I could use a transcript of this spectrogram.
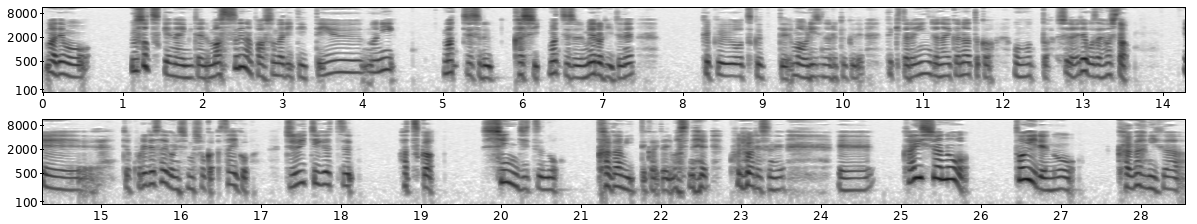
まあでも、嘘つけないみたいな、まっすぐなパーソナリティっていうのに、マッチする歌詞、マッチするメロディーでね、曲を作って、まあオリジナル曲でできたらいいんじゃないかなとか思った次第でございました。えー、じゃあこれで最後にしましょうか。最後。11月20日、真実の鏡って書いてありますね。これはですね、えー、会社のトイレの鏡が、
